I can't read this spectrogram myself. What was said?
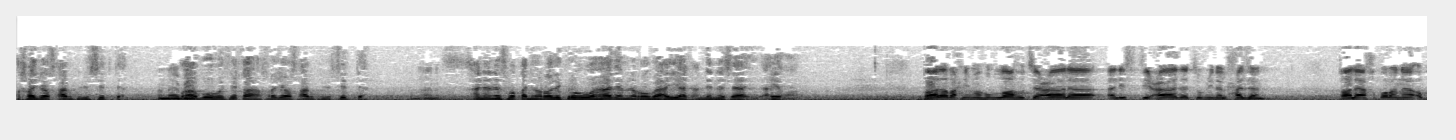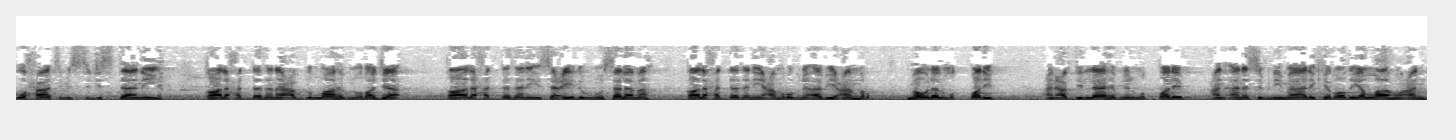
أخرجه أصحاب كتب الستة. وأبوه ثقة أخرجه أصحاب كتب الستة. عن أنس. عن أنس وقد مر ذكره وهذا من الرباعيات عند النسائي أيضا. قال رحمه الله تعالى الاستعاذة من الحزن. قال أخبرنا أبو حاتم السجستاني. قال حدثنا عبد الله بن رجاء. قال حدثني سعيد بن سلمة. قال حدثني عمرو بن أبي عمرو مولى المطلب. عن عبد الله بن المطلب عن أنس بن مالك رضي الله عنه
